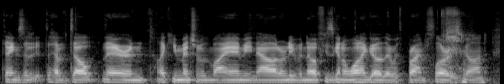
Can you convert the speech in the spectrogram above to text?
things that have dealt there. And like you mentioned with Miami, now I don't even know if he's going to want to go there with Brian Flores gone.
